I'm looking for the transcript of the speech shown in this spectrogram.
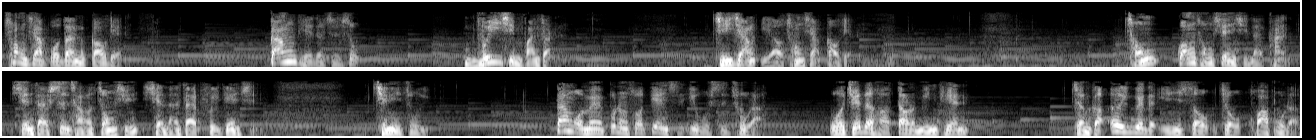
创下波段的高点，钢铁的指数 V 型反转，即将也要创下高点。从光从现行来看，现在市场的重心显然在非电子，请你注意。但我们也不能说电子一无是处了。我觉得哈，到了明天，整个二月的营收就发布了，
